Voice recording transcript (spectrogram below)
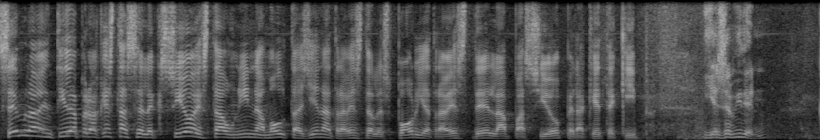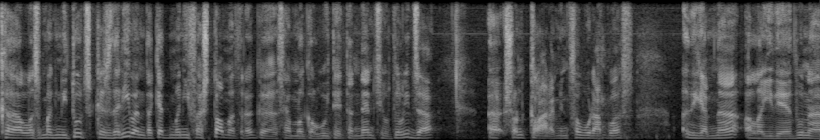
Sembla mentida, però aquesta selecció està unint a molta gent a través de l'esport i a través de la passió per aquest equip. I és evident que les magnituds que es deriven d'aquest manifestòmetre, que sembla que algú hi té tendència a utilitzar, eh, són clarament favorables eh, diguem-ne, a la idea d'una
